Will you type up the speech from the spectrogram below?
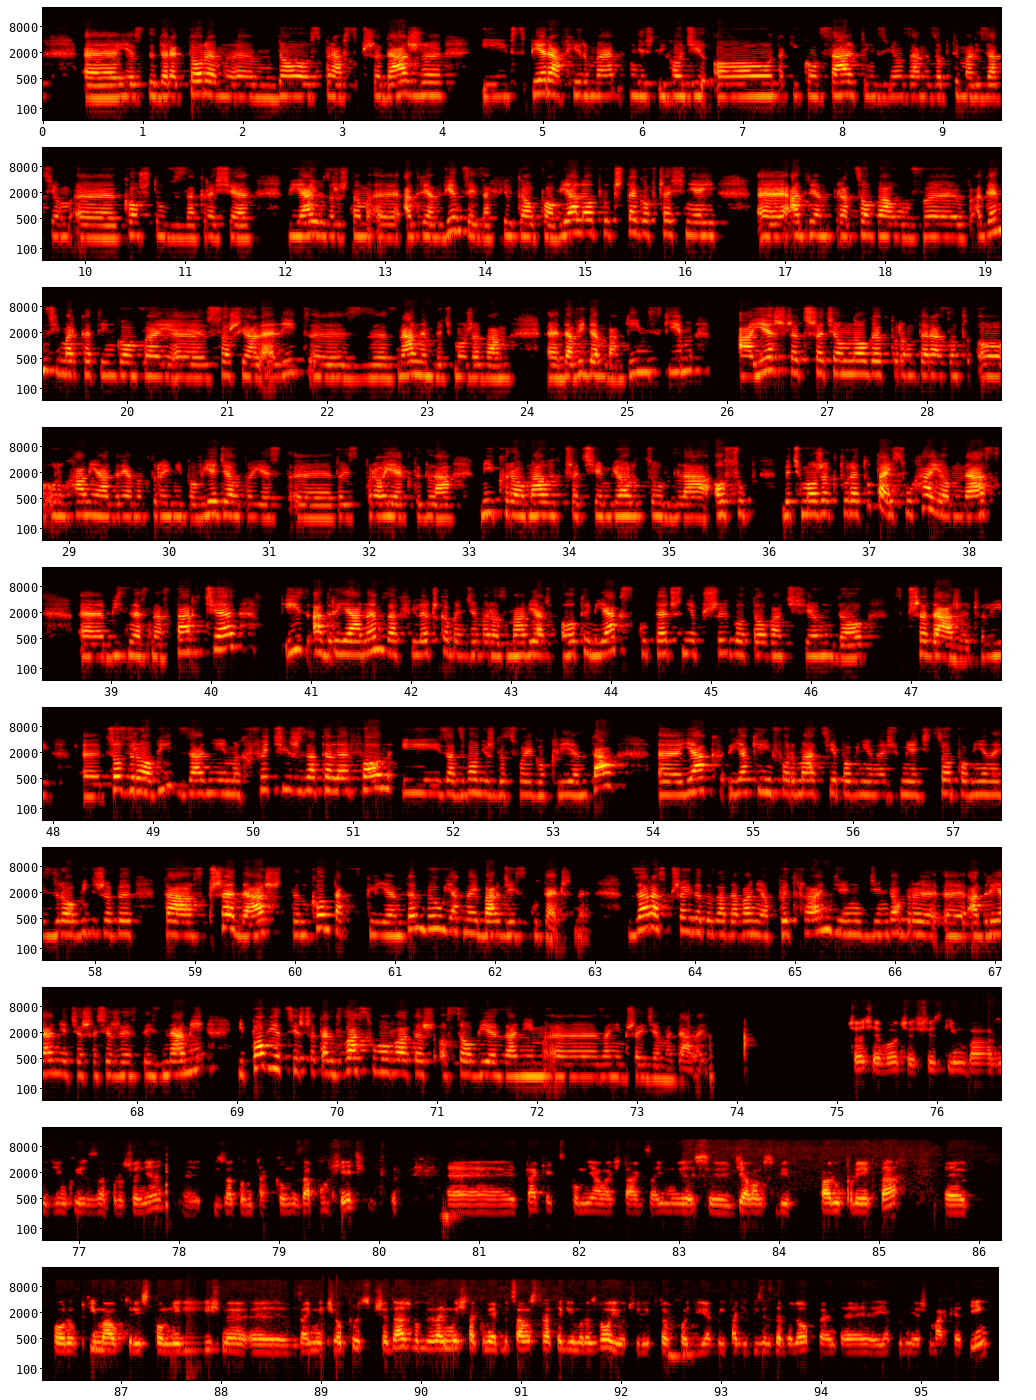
jest dyrektorem do spraw sprzedaży i wspiera firmę, jeśli chodzi o taki consulting związany z optymalizacją e, kosztów w zakresie BI-u. Zresztą e, Adrian więcej za chwilkę opowie, ale oprócz tego wcześniej e, Adrian pracował w, w agencji marketingowej Social Elite z znanym być może Wam Dawidem Bagimskim, a jeszcze trzecią nogę, którą teraz od, o, uruchamia Adrian, o której mi powiedział, to jest, y, to jest projekt dla mikro, małych przedsiębiorców, dla osób być może, które tutaj słuchają nas, e, biznes na starcie. I z Adrianem za chwileczkę będziemy rozmawiać o tym, jak skutecznie przygotować się do sprzedaży, czyli co zrobić, zanim chwycisz za telefon i zadzwonisz do swojego klienta, E, jak, jakie informacje powinieneś mieć, co powinieneś zrobić, żeby ta sprzedaż, ten kontakt z klientem był jak najbardziej skuteczny. Zaraz przejdę do zadawania pytań. Dzień, dzień dobry e, Adrianie, cieszę się, że jesteś z nami i powiedz jeszcze tak dwa słowa też o sobie, zanim, e, zanim przejdziemy dalej. Cześć Ewo, cześć wszystkim. Bardzo dziękuję za zaproszenie i za tą taką zapowiedź. E, tak jak wspomniałaś, tak, zajmuję się, działam sobie w paru projektach. E, For Optima, o której wspomnieliśmy, e, zajmuje się oprócz sprzedaży, w ogóle zajmuje się taką jakby całą strategią rozwoju, czyli w to mhm. wchodzi jakby taki business development, e, jak również marketing.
